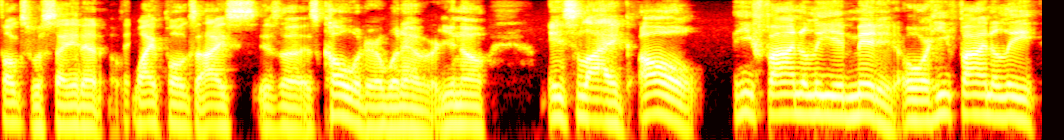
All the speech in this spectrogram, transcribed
folks will say that white folks ice is uh, is colder or whatever, you know. It's like, oh, he finally admitted or he finally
